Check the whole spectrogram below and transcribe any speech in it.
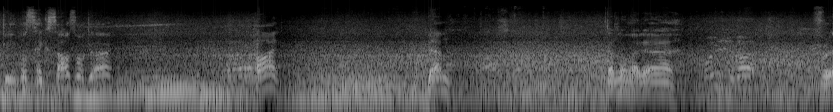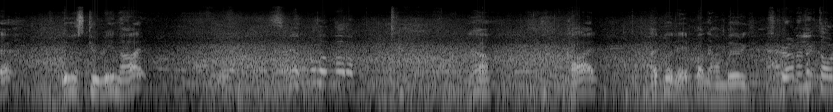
Skal inn på Sex House, var ikke det? Her. Den. Det er sånn derre For det? Du skulle inn her. Se på den der, da. Ja. Her. Her på Repan i Hamburg. Skulle gjerne likt å ha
